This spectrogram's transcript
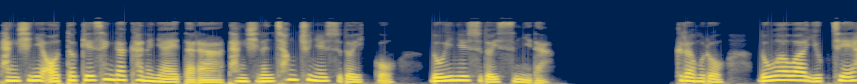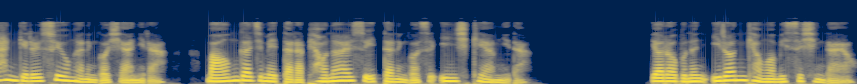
당신이 어떻게 생각하느냐에 따라 당신은 청춘일 수도 있고 노인일 수도 있습니다. 그러므로 노화와 육체의 한계를 수용하는 것이 아니라 마음가짐에 따라 변화할 수 있다는 것을 인식해야 합니다. 여러분은 이런 경험 있으신가요?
